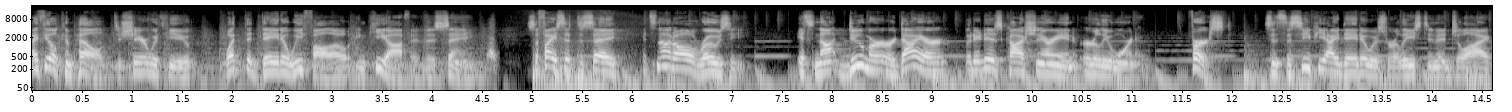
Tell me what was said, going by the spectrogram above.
I feel compelled to share with you what the data we follow in Kioff is saying. Suffice it to say, it's not all rosy. It's not doomer or dire, but it is cautionary and early warning. First, since the CPI data was released in mid July,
